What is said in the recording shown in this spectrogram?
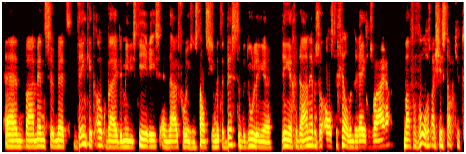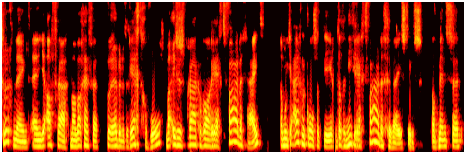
En waar mensen met, denk ik ook bij de ministeries en de uitvoeringsinstanties, met de beste bedoelingen dingen gedaan hebben, zoals de geldende regels waren. Maar vervolgens, als je een stapje terugneemt en je afvraagt, maar wacht even, we hebben het recht gevolgd, maar is er sprake van rechtvaardigheid? Dan moet je eigenlijk constateren dat het niet rechtvaardig geweest is. Dat mensen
